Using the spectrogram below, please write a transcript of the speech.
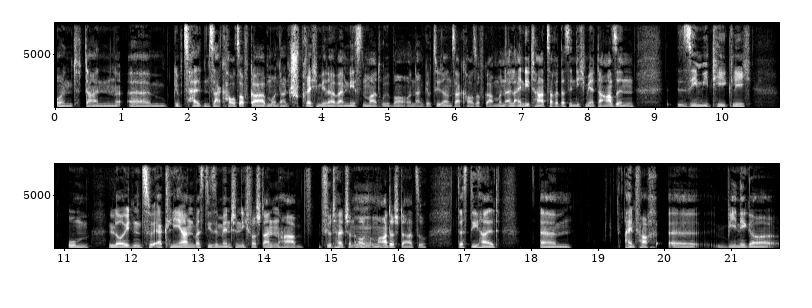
Und dann ähm, gibt's halt einen Sack Hausaufgaben und dann sprechen wir da beim nächsten Mal drüber und dann gibt's wieder einen Sack Hausaufgaben. Und allein die Tatsache, dass sie nicht mehr da sind, semi-täglich, um Leuten zu erklären, was diese Menschen nicht verstanden haben, führt halt schon mhm. automatisch dazu, dass die halt ähm, einfach äh, weniger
